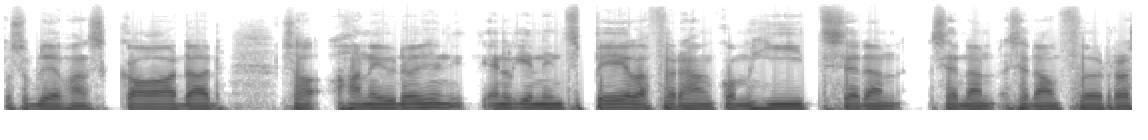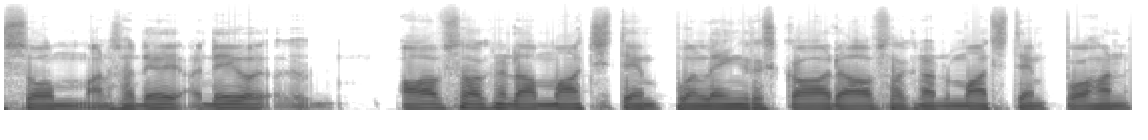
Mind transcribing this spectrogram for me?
och så blev han skadad. Så han är ju egentligen inte spelat för han kom hit sedan, sedan, sedan förra sommaren. Så det, det är ju avsaknad av matchtempo, en längre skada, avsaknad av matchtempo. Han,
